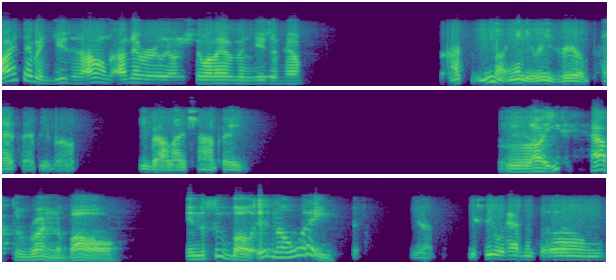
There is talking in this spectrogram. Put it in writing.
Why have they been using? I don't. I never really understood why they haven't been using him. I, you know, Andy Reid's real pass happy though. He about like Sean Payton. Yeah. Like you have to run the ball in the Super Bowl. There's no way. Yeah. You see what happened to um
